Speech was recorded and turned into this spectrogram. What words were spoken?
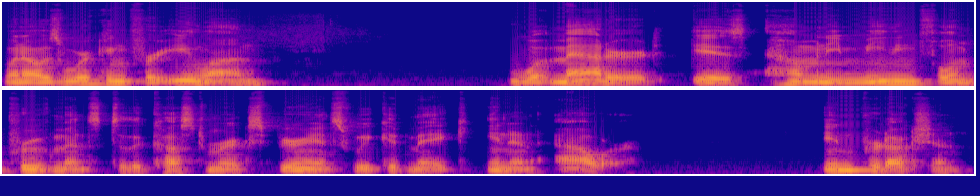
When I was working for Elon, what mattered is how many meaningful improvements to the customer experience we could make in an hour in production.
